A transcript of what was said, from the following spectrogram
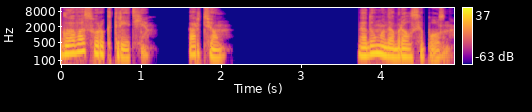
Глава 43. Артём. До дома добрался поздно.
